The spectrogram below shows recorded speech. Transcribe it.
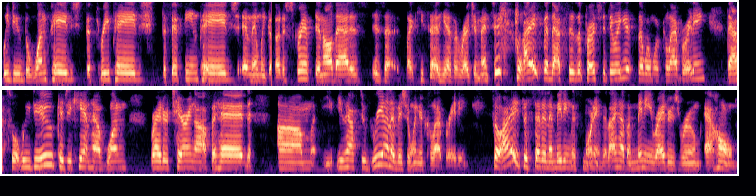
we do the one page, the three page, the 15 page, and then we go to script and all that is, is a, like he said, he has a regimented life and that's his approach to doing it. So when we're collaborating, that's what we do because you can't have one writer tearing off ahead. Um, you, you have to agree on a vision when you're collaborating. So I just said in a meeting this morning that I have a mini writer's room at home,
